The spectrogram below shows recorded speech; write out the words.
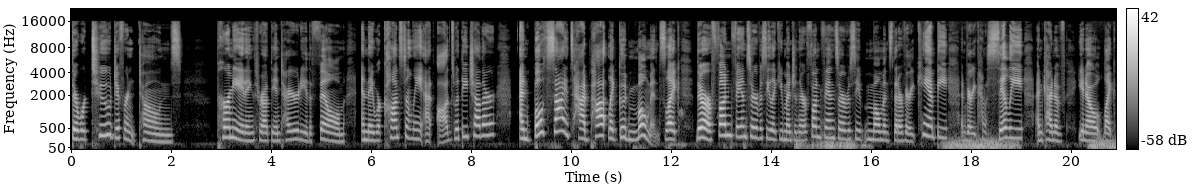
there were two different tones permeating throughout the entirety of the film, and they were constantly at odds with each other. and both sides had pot like good moments. Like there are fun fan servicey, like you mentioned, there are fun fan servicey moments that are very campy and very kind of silly and kind of, you know, like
